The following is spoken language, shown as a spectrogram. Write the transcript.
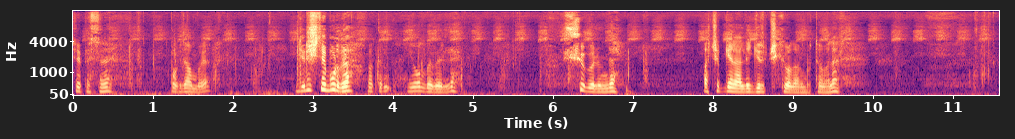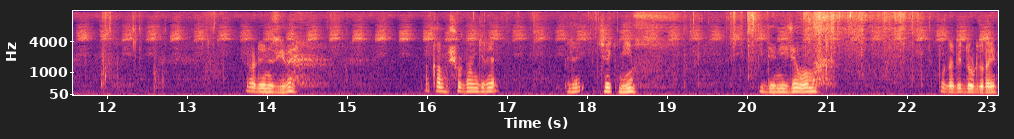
Cephesini boydan boya. Giriş de burada. Bakın yol da belli. Şu bölümde açıp genelde girip çıkıyorlar muhtemelen. Gördüğünüz gibi. Bakalım şuradan girebilecek miyim? Bir deneyeceğim ama burada bir durdurayım.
